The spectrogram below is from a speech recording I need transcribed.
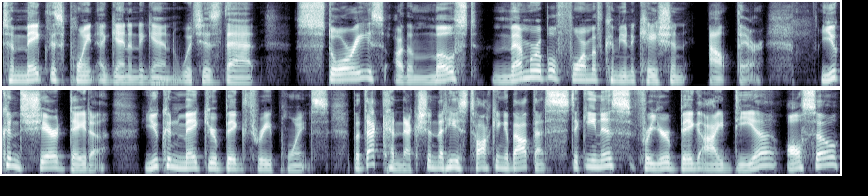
to make this point again and again, which is that stories are the most memorable form of communication out there. You can share data. You can make your big three points. But that connection that he's talking about, that stickiness for your big idea, also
